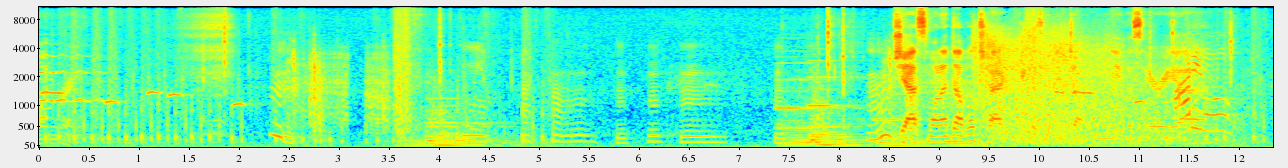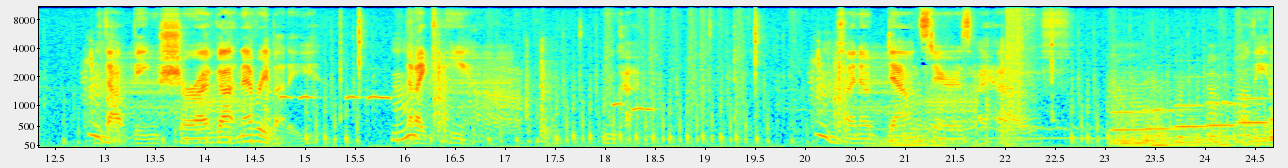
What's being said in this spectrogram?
one room. Just want to double check because I don't want to leave this area without being sure I've gotten everybody. That I can. Okay. So I know downstairs I have all the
